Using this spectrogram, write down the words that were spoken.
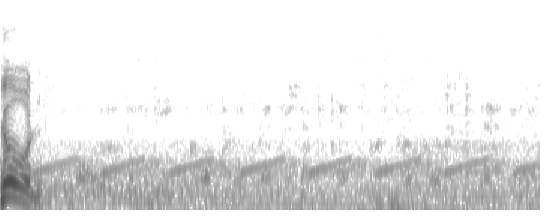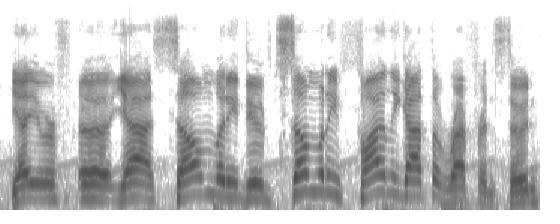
Dude. Yeah, you were. Uh, yeah, somebody, dude. Somebody finally got the reference, dude.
